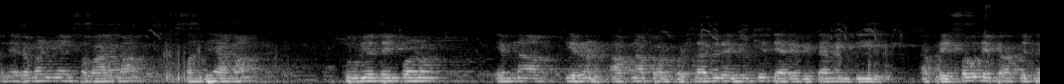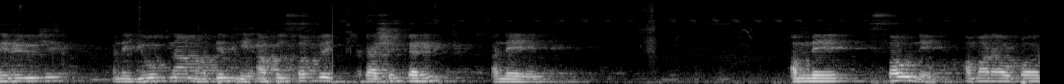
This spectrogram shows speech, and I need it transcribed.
અને રમણીય સવારમાં, સંધ્યામાં સૂર્યોદય પણ એમના કિરણ આપના પર વરસાવી રહ્યું છે. ત્યારે વિટામિન ડી આપણે સૌને પ્રાપ્ત થઈ રહ્યું છે અને યોગના માધ્યમથી આપ સૌએ પ્રકાશિત કરી અને અમને સૌને અમારા ઉપર,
